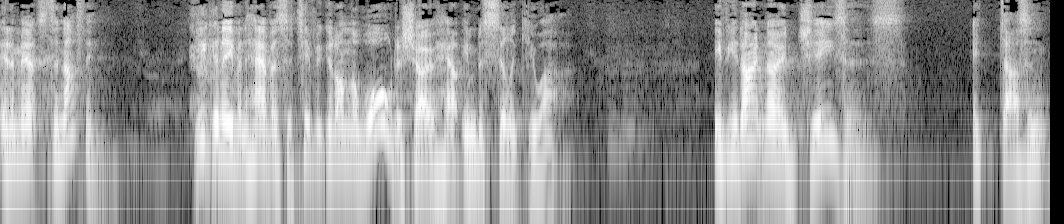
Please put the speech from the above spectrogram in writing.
it amounts to nothing. You can even have a certificate on the wall to show how imbecilic you are. If you don't know Jesus, it doesn't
